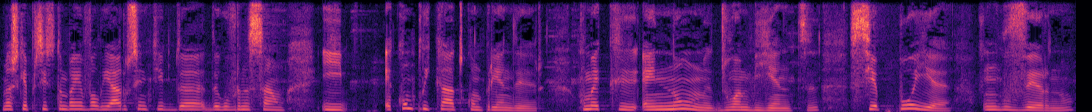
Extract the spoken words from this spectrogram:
Mas acho que é preciso também avaliar o sentido da, da governação. E é complicado compreender como é que, em nome do ambiente, se apoia um governo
